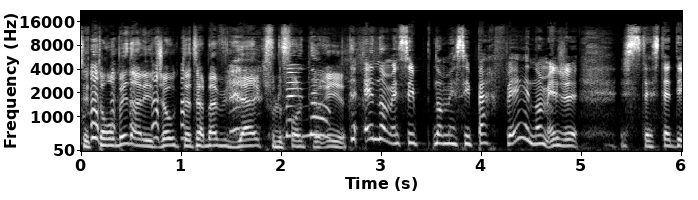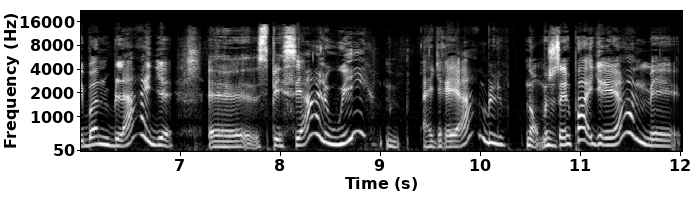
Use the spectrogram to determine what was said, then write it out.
c'est tombé dans les jokes totalement vulgaires qui nous font le plus rire. Eh non, mais c'est non, mais c'est parfait. Non, mais je c'était c'était des bonnes blagues Euh, spéciales, oui, agréables. Non, je dirais pas agréables, mais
